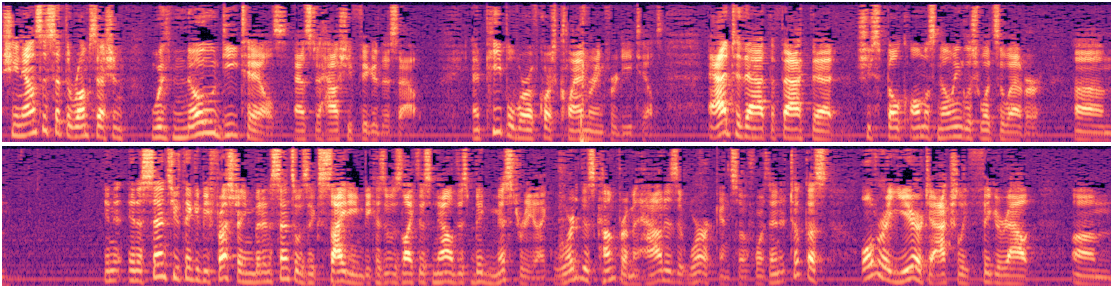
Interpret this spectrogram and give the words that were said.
She announced this at the rump session with no details as to how she figured this out. And people were, of course, clamoring for details. Add to that the fact that she spoke almost no English whatsoever. Um, in, in a sense, you think it'd be frustrating, but in a sense, it was exciting because it was like this now this big mystery. Like, where did this come from, and how does it work, and so forth. And it took us over a year to actually figure out um,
